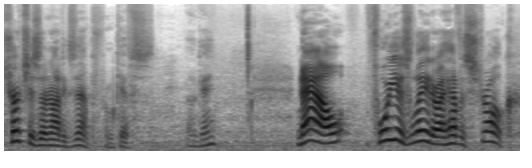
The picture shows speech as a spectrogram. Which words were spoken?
Churches are not exempt from gifts. Okay? Now, four years later, I have a stroke.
